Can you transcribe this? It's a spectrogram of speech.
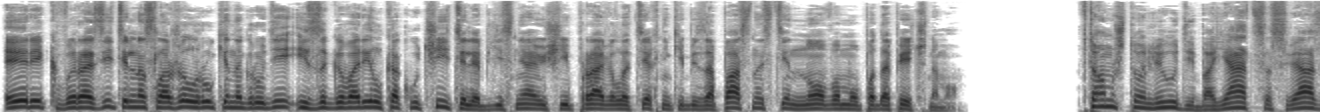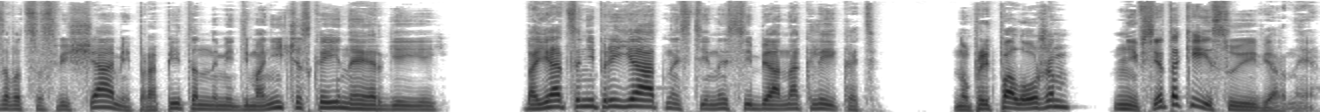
Эрик выразительно сложил руки на груди и заговорил как учитель, объясняющий правила техники безопасности новому подопечному. В том, что люди боятся связываться с вещами, пропитанными демонической энергией. Боятся неприятностей на себя накликать. Ну, предположим, не все такие суеверные.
